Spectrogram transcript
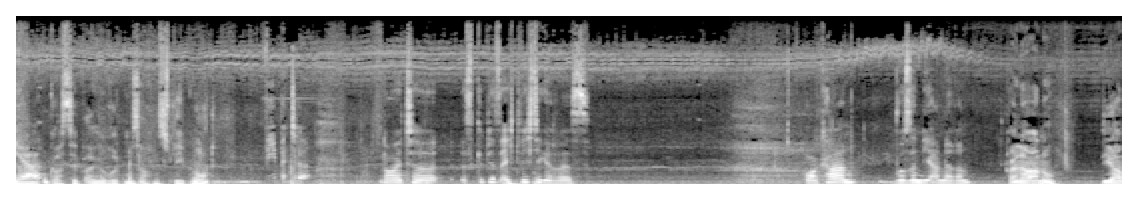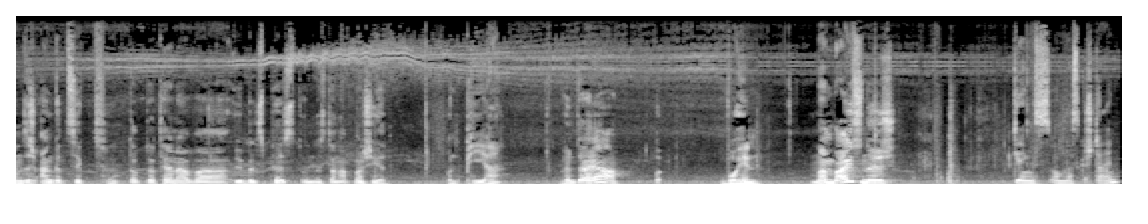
ihr, Gossip-Algorithmus auch in Sleep Mode? wie bitte? Leute, es gibt jetzt echt Wichtigeres. Orkan, wo sind die anderen? Keine Ahnung. Die haben sich angezickt. Dr. Tanner war übelst pisst und ist dann abmarschiert. Und Pia? Hinterher. Wohin? Man weiß nicht. Ging's um das Gestein?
